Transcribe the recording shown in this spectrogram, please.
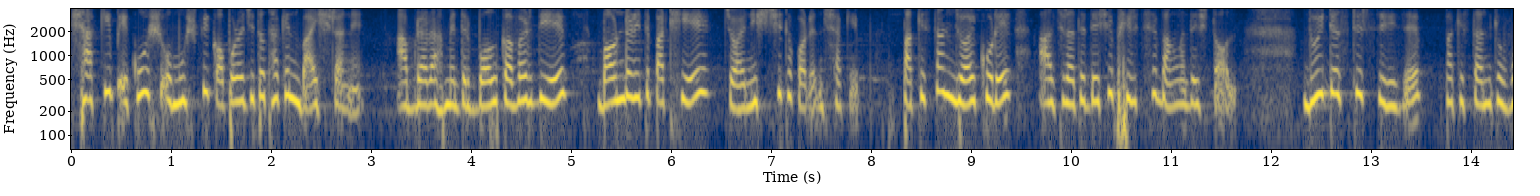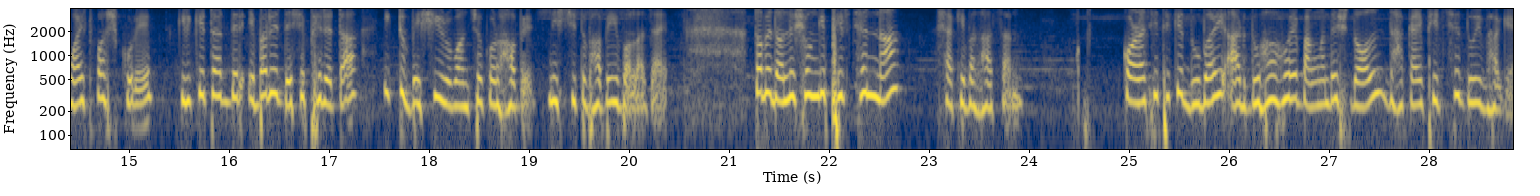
সাকিব একুশ ও মুশফিক অপরাজিত থাকেন বাইশ রানে। আবরার আহমেদের বল কভার দিয়ে বাউন্ডারিতে পাঠিয়ে জয় নিশ্চিত করেন সাকিব। পাকিস্তান জয় করে আজ রাতে দেশে ফিরছে বাংলাদেশ দল। দুই টেস্টের সিরিজে পাকিস্তানকে হোয়াইট ওয়াশ করে ক্রিকেটারদের এবারে দেশে ফেরাটা একটু বেশি রোমাঞ্চকর হবে, নিশ্চিতভাবেই বলা যায়। তবে দলের সঙ্গে ফিরছেন না সাকিব আল হাসান। করাচি থেকে দুবাই আর দুহা হয়ে বাংলাদেশ দল ঢাকায় ফিরছে দুই ভাগে।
